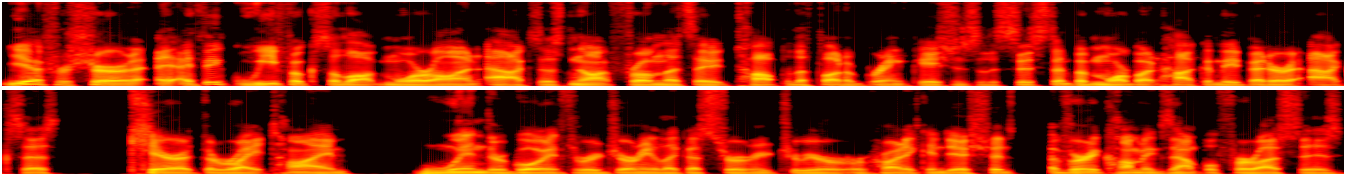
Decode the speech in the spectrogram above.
Yeah, for sure. I think we focus a lot more on access, not from, let's say, top of the funnel bring patients to the system, but more about how can they better access care at the right time when they're going through a journey like a surgery or, or chronic condition. A very common example for us is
